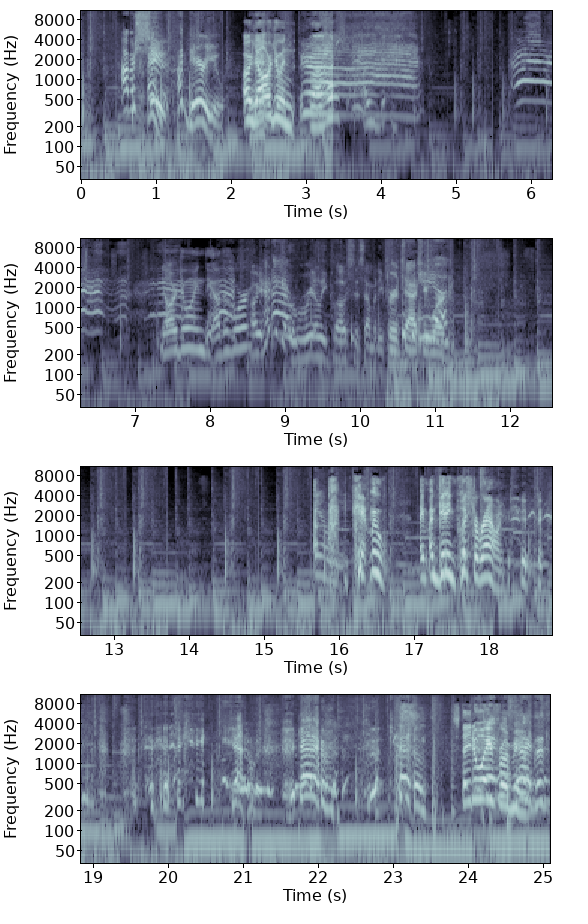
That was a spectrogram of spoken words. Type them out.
Ah, I'm a Hey, shoot. how dare you? Oh, y'all are doing levels? Y'all are doing the other work? Oh, you have to get oh. really close to somebody for it to actually Yeah. work. Can't move. I'm, I'm getting pushed around. Get him! Get him! Get him! Stay away from me. Guys, let's,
